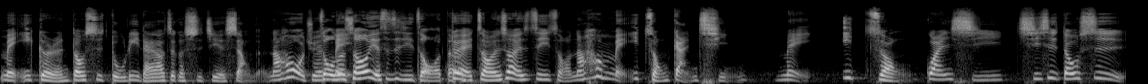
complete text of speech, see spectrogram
每一个人都是独立来到这个世界上的。然后我觉得走的时候也是自己走的，对，走的时候也是自己走。然后每一种感情，每一种关系，其实都是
